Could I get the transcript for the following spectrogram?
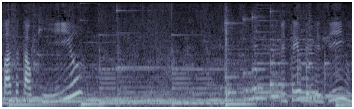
Passa talquinho. Pentei o bebezinho.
